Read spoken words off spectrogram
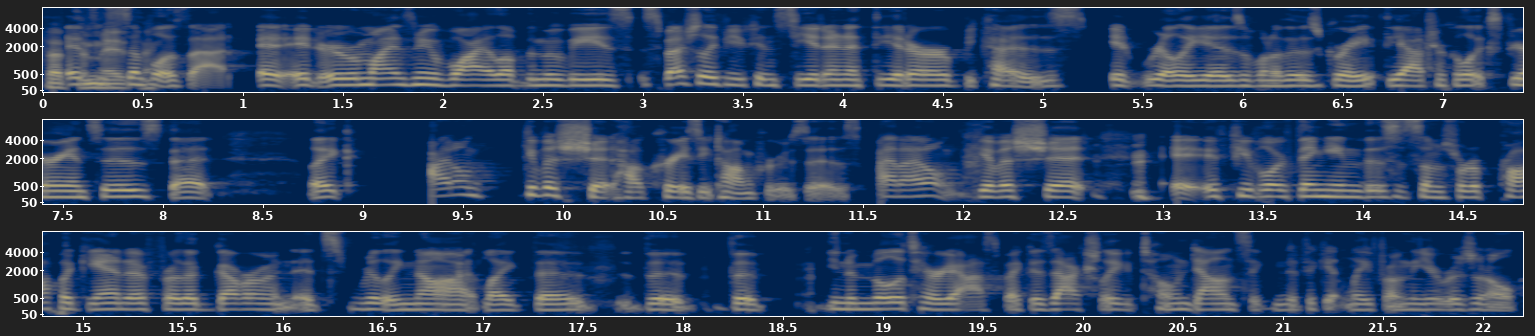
That's it's amazing. as simple as that. It, it reminds me of why I love the movies, especially if you can see it in a theater, because it really is one of those great theatrical experiences that, like, I don't give a shit how crazy Tom Cruise is. And I don't give a shit if people are thinking this is some sort of propaganda for the government. It's really not. Like the the the you know military aspect is actually toned down significantly from the original.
